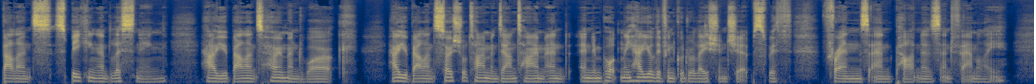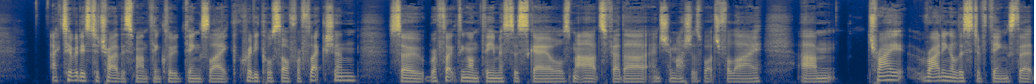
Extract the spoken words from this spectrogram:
balance speaking and listening, how you balance home and work, how you balance social time and downtime, and, and importantly, how you live in good relationships with friends and partners and family. Activities to try this month include things like critical self-reflection, so reflecting on Themis's scales, Ma'at's feather, and Shamash's watchful eye. Um, try writing a list of things that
